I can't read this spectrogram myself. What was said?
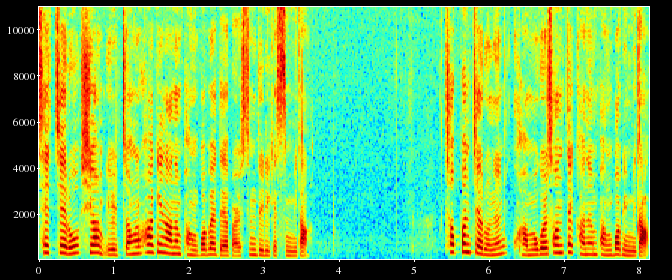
셋째로 시험 일정을 확인하는 방법에 대해 말씀드리겠습니다. 첫 번째로는 과목을 선택하는 방법입니다.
